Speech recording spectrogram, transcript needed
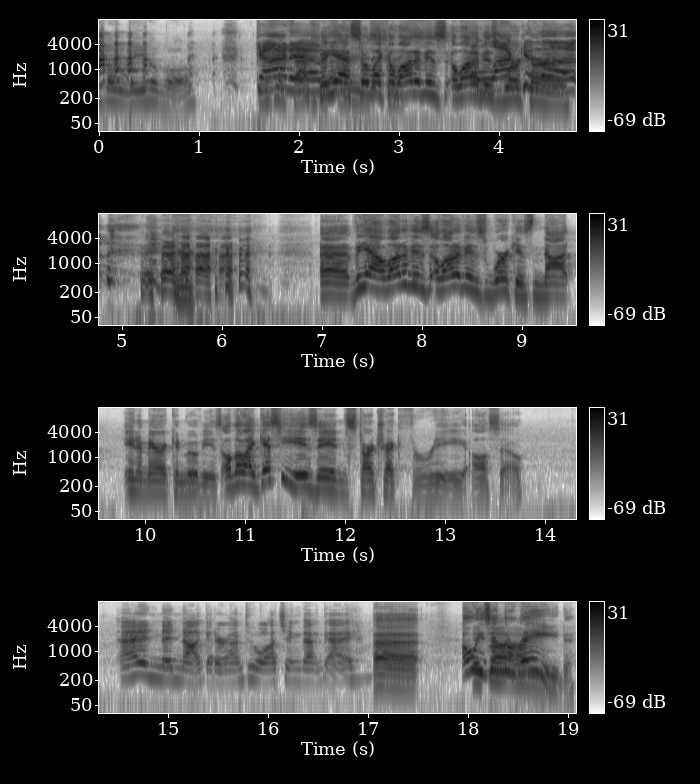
unbelievable. Got Fast but yeah, so like a lot of his a lot of his Lock work him are. up. Uh, but yeah, a lot of his a lot of his work is not in American movies. Although I guess he is in Star Trek Three also. I did did not get around to watching that guy. Uh, oh, It's, he's in the um, Raid.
